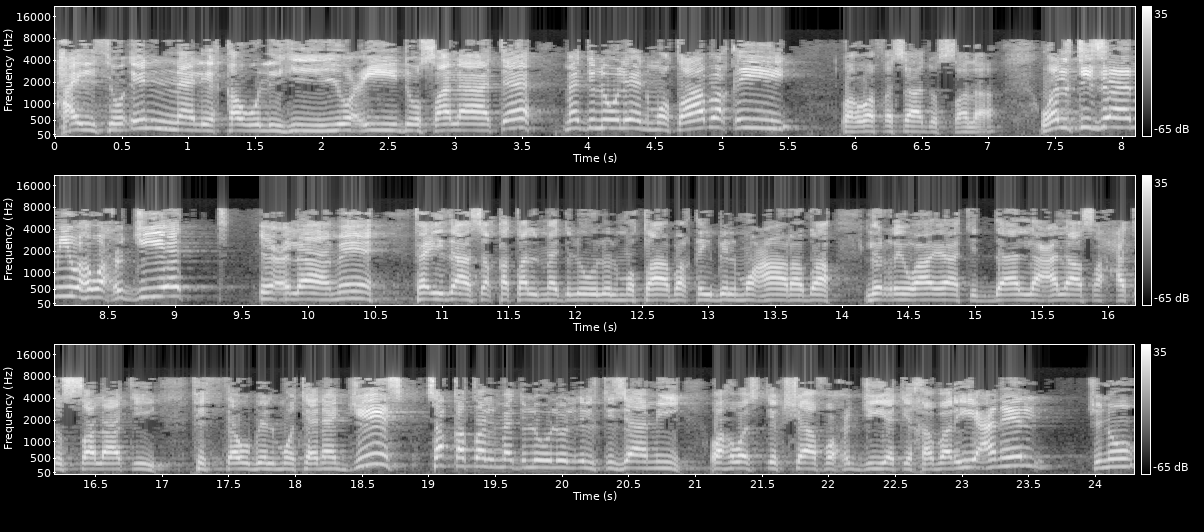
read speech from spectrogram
حيث إن لقوله يعيد صلاته مدلولين مطابقي وهو فساد الصلاة. والتزامي وهو حجية إعلامه. فإذا سقط المدلول المطابق بالمعارضة للروايات الدالة على صحة الصلاة في الثوب المتنجس سقط المدلول الالتزامي وهو استكشاف حجية خبره عن ال... شنو؟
